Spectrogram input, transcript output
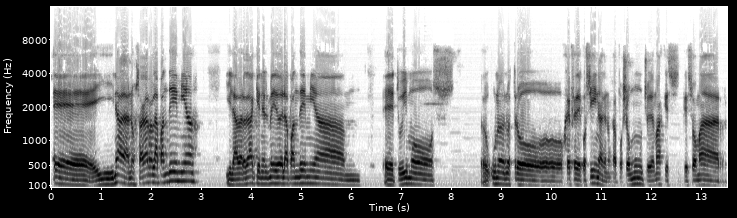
Eh, y nada, nos agarra la pandemia y la verdad que en el medio de la pandemia mm, eh, tuvimos eh, uno de nuestros jefes de cocina que nos apoyó mucho y demás, que es, que es Omar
